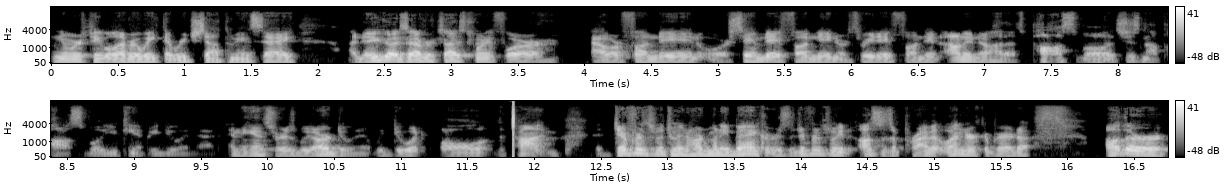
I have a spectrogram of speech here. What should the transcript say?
numerous people every week that reached out to me and say, "I know you guys advertise 24 hour funding or same day funding or three day funding. I don't even know how that's possible. It's just not possible. You can't be doing that. And the answer is we are doing it. We do it all the time. The difference between hard money bankers, the difference between us as a private lender compared to other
